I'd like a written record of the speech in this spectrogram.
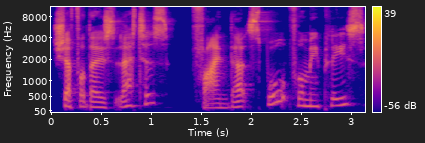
Shuffle those letters. Find that sport for me, please.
